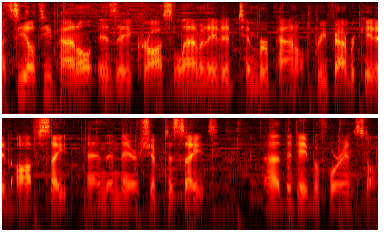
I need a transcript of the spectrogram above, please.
A CLT panel is a cross-laminated timber panel, prefabricated off-site, and then they are shipped to site uh, the day before install.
